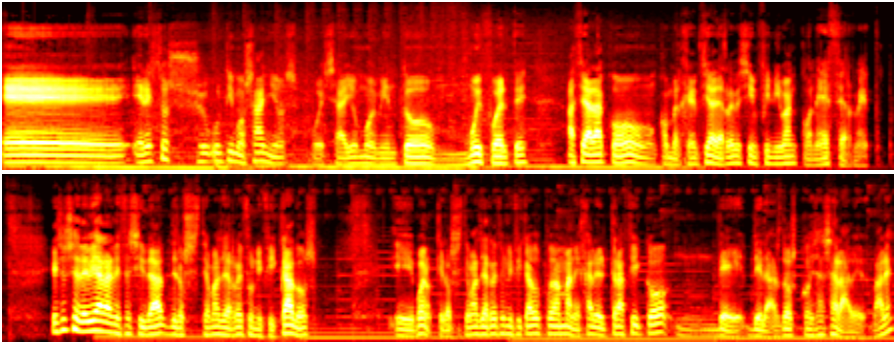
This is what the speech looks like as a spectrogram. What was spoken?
Eh, en estos últimos años, pues hay un movimiento muy fuerte hacia la convergencia de redes InfiniBand con Ethernet. Eso se debe a la necesidad de los sistemas de red unificados. bueno, que los sistemas de red unificados puedan manejar el tráfico de, de las dos cosas a la vez, ¿vale?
